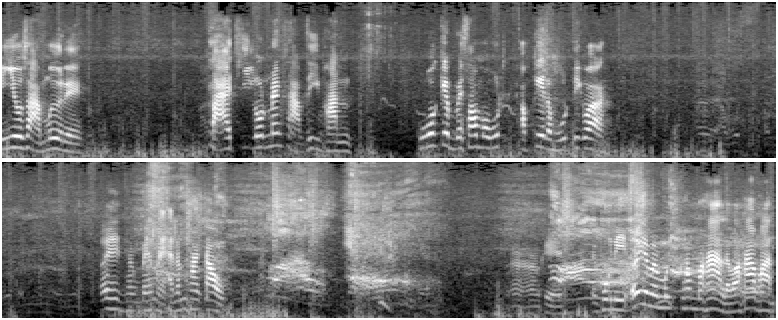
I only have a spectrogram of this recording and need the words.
มีอยู่สามหมื่นเอง ตายทีรถแม่งสามสี่พัน กูว่าเก็บไปซ่อมอาวุธ อัปเกรดอาวุธดีกว่า เอออาวุธอาวุธอันนี้เลยเอ้ยทางแบงค์ไหนอันนั้นทางเก่า อ่าโอเคไอ้พวกนี้ เอ้ยทำไมมึงทำมาห้าเลยวะห้าพัน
